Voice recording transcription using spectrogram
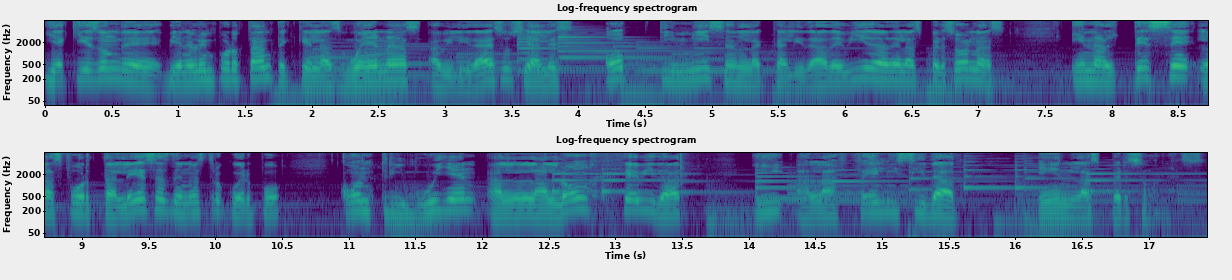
Y aquí es donde viene lo importante, que las buenas habilidades sociales optimizan la calidad de vida de las personas enaltece las fortalezas de nuestro cuerpo, contribuyen a la longevidad y a la felicidad en las personas.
